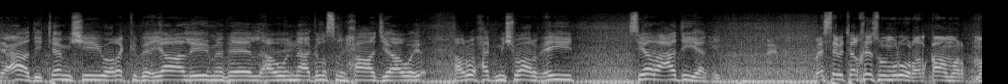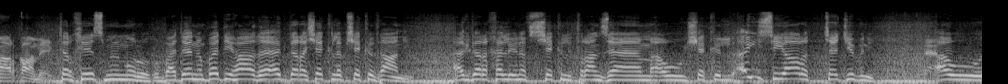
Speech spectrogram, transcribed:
إي عادي تمشي وأركب عيالي مثل أو إن أقلص لي حاجة أو أروح حق مشوار بعيد. سيارة عادية الحين. بس تبي ترخيص من المرور أرقام ما أرقام يعني. ترخيص من المرور. وبعدين ال body هذا أقدر أشكله بشكل ثاني. أقدر أخلي نفس شكل Trans Am أو شكل أي سيارة تعجبني. أو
